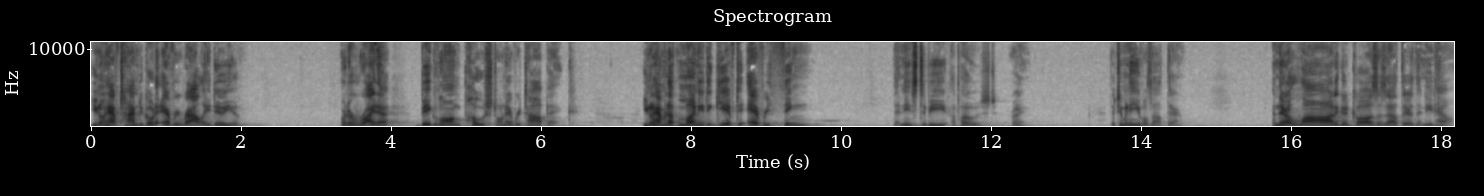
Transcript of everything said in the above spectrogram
you don't have time to go to every rally, do you? Or to write a big long post on every topic. You don't have enough money to give to everything that needs to be opposed, right? There are too many evils out there. And there are a lot of good causes out there that need help.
